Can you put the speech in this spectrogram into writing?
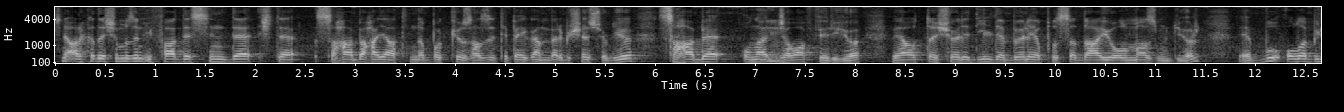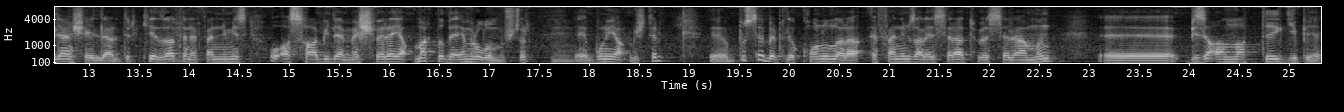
Şimdi arkadaşımızın ifadesinde işte sahabe hayatında bakıyoruz Hazreti Peygamber bir şey söylüyor. Sahabe ona cevap veriyor. Veyahut da şöyle değil de böyle yapılsa daha iyi olmaz mı diyor. E, bu olabilen şeylerdir ki zaten Efendimiz o ashabıyla meşvere yapmakla da emrolunmuştur. E, bunu yapmıştır. E, bu sebeple konulara Efendimiz Aleyhisselatü Vesselam'ın e, bize anlattığı gibi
